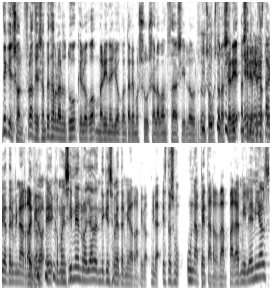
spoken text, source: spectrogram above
Dickinson, Francis, empieza a hablar tú, que luego Marina y yo contaremos sus alabanzas y lo que nos ha gustado la serie. Así en, que en empieza esta tú. voy a terminar rápido. Eh, como en sí me he enrollado en Dickinson, voy a terminar rápido. Mira, esto es un- una petardada para millennials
